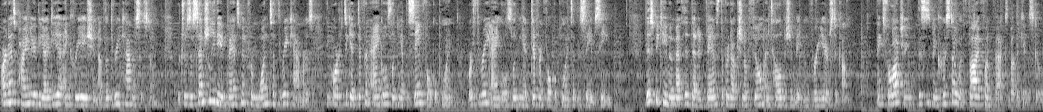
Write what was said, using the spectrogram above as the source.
Arnaz pioneered the idea and creation of the three camera system, which was essentially the advancement from one to three cameras in order to get different angles looking at the same focal point, or three angles looking at different focal points of the same scene. This became a method that advanced the production of film and television making for years to come. Thanks for watching. This has been Krista with 5 fun facts about the kinescope.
